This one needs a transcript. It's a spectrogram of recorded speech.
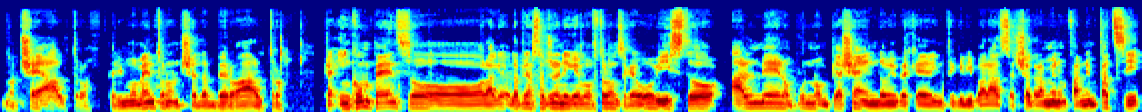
non c'è altro. Per il momento non c'è davvero altro. Cioè, in compenso, la, la, prima stagione di Game of Thrones che avevo visto, almeno pur non piacendomi perché gli intrighi di palazzo, eccetera, a me non fanno impazzire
